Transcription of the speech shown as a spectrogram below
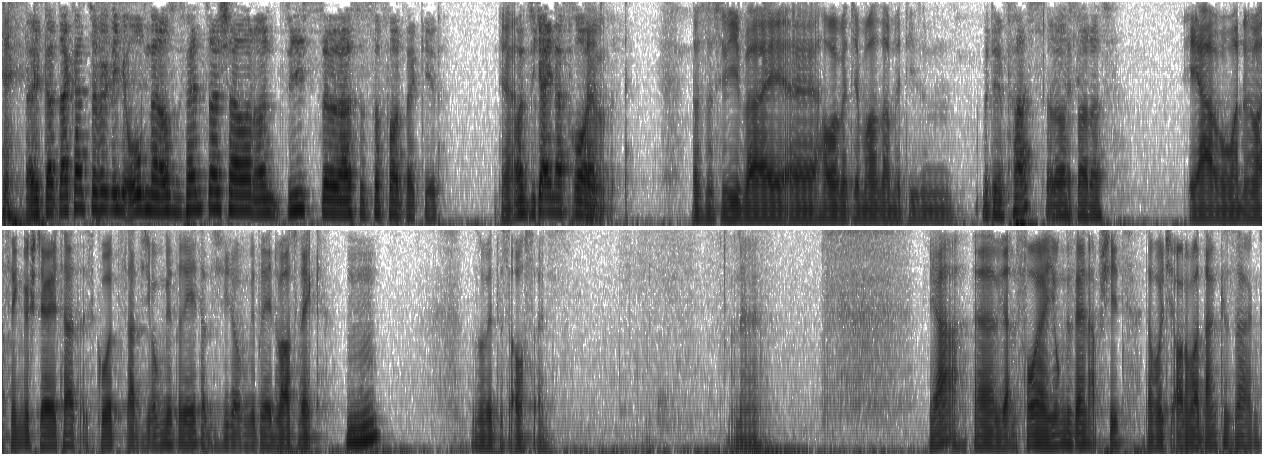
Ich glaube, da kannst du wirklich oben dann aus dem Fenster schauen und siehst so, dass es sofort weggeht. Ja. Und sich einer freut. Das ist wie bei äh, How I Met Your Mother mit diesem, Mit dem Fass, oder was war das? ja, wo man immer was hingestellt hat, ist kurz, hat sich umgedreht, hat sich wieder umgedreht, war es weg. Mhm. So wird es auch sein. Ne. Ja, äh, wir hatten vorher Junggesellenabschied. Da wollte ich auch nochmal Danke sagen.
